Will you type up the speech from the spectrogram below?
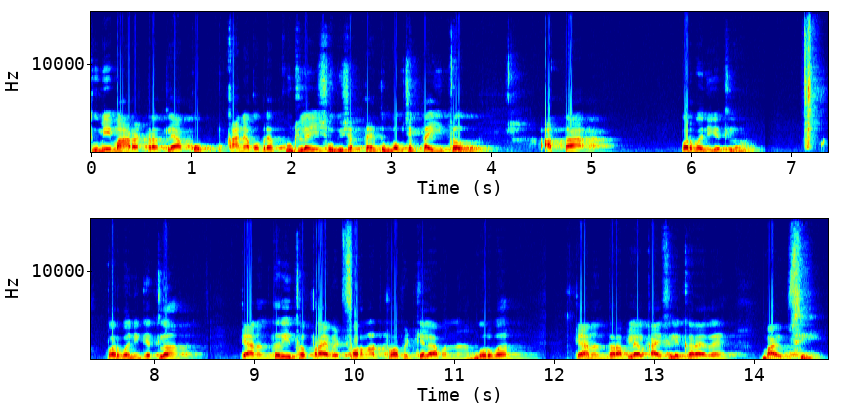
तुम्ही महाराष्ट्रातल्या कोप कानाकोपऱ्यात कुठलंही शोधू शकताय. तुम्ही बघू शकता इथं. आता परभणी घेतलं. परभणी घेतलं. त्यानंतर इथं प्रायव्हेट फॉर नॉट प्रॉफिट केलं आपण ना. बरोबर? त्यानंतर आपल्याला काय सिलेक्ट करायचं आहे बायोप्सी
